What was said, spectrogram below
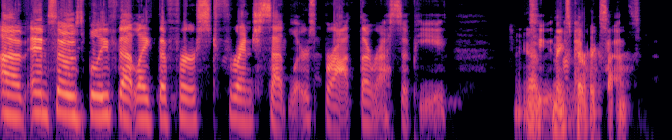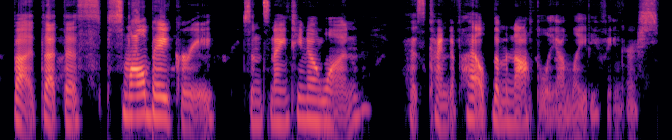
um, and so it's believed that like the first French settlers brought the recipe Yeah, makes perfect sense. But that this small bakery since 1901 has kind of held the monopoly on ladyfingers.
